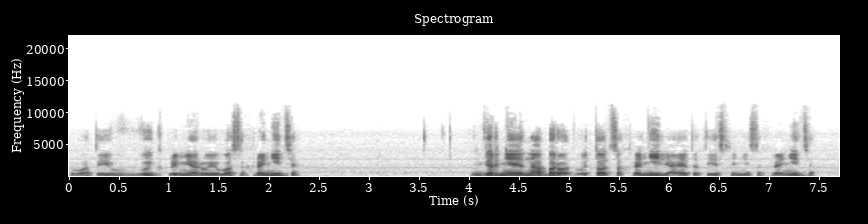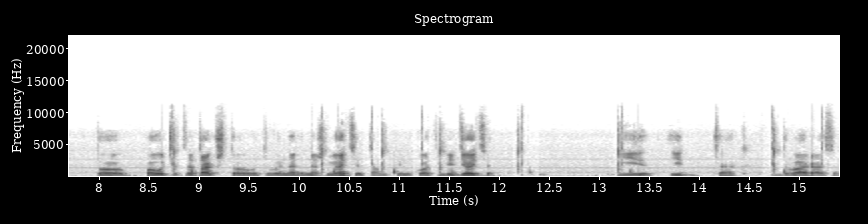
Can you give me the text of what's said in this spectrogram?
вот, и вы, к примеру, его сохраните. Вернее, наоборот, вы тот сохранили, а этот, если не сохраните, то получится так, что вот вы нажмете, там пин-код введете, И, и так, два раза.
